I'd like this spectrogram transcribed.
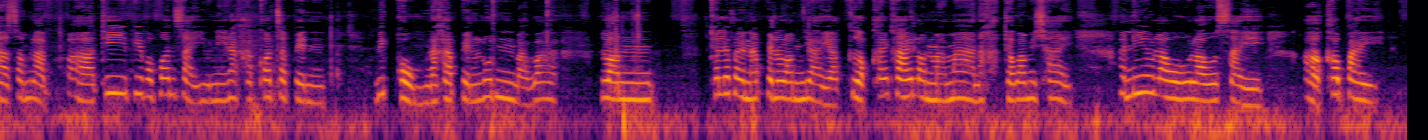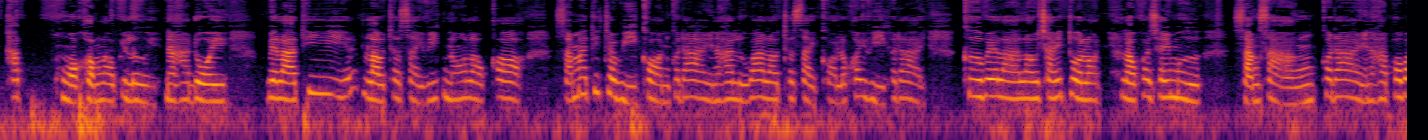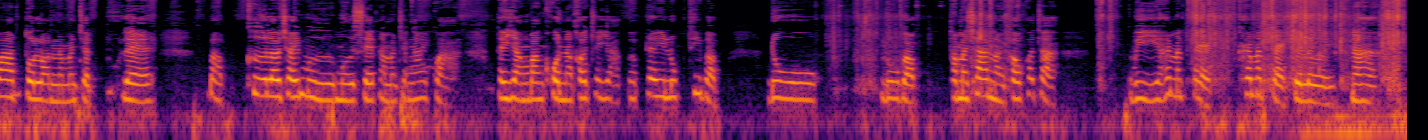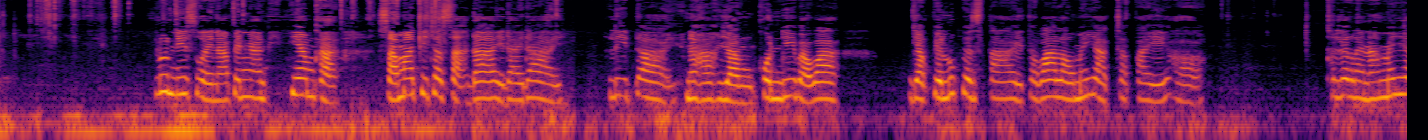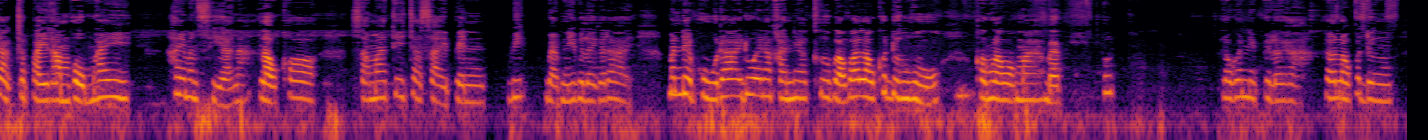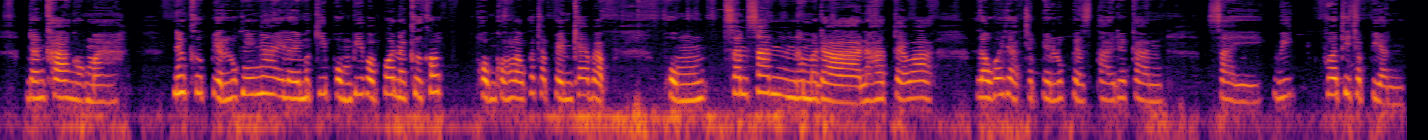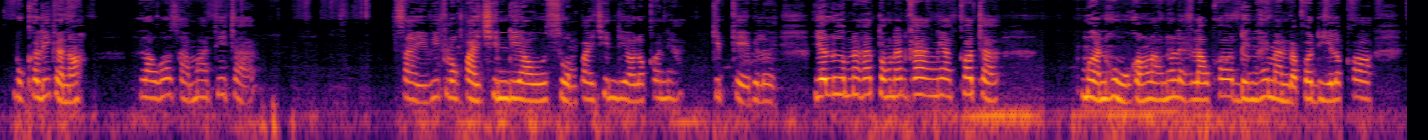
ค่ะสำหรับที่พี่ป๊อปเปิลใส่อยู่นี้นะคะ ก็จะเป็นวิกผมนะคะ เป็นรุ่นแบบว่าลอนเขาเรียกอะไรนะ เป็นลอนใหญ่อะเกือบคล้ายๆลอนมาม่านะคะ แต่ว่าไม่ใช่ อันนี้เราเราใส่เข้าไป ทับหัวของเราไปเลยนะคะ โดยเวลาที่เราจะใส่วิกเนาะเราก็สามารถที่จะหวีก่อนก็ได้นะคะ หรือว่าเราจะใส่ก่อนแล้วค่อยหวีก็ได้ คือเวลาเราใช้ตัวหลอนเนี่ยเราก็ใช้มือสางๆก็ได้นะคะ เพราะว่าตัวหลอนนะมันจะดูแลแบบคือเราใช้มือมือเซตนะมันจะง่ายกว่า แต่อย่างบางคนนะเขาจะอยากแบบได้ลุคที่แบบดูดูแบบธรรมชาติหน่อยเขาก็จะหวีให้มันแตกให้มันแตกไปเลยนะคะ รุ่นนี้สวยนะ เป็นงานพรีเมียมค่ะ สามารถที่จะสระได้ได้ได้รีดได้นะคะ อย่างคนที่แบบว่า อยากเปลี่ยนลุคเปลี่ยนสไตล์ แต่ว่าเราไม่อยากจะไปเออเขาเรียกอะไรนะ ไม่อยากจะไปทำผมให้ให้มันเสียนะ เราก็สามารถที่จะใส่เป็นวิกแบบนี้ไปเลยก็ได้ มันเหน็บหูได้ด้วยนะคะเนี่ย คือแบบว่าเราก็ดึงหูของเราออกมาแบบปุ๊บ เราก็เหน็บไปเลยค่ะ แล้วเราก็ดึงด้านข้างออกมา นี่คือเปลี่ยนลุคง่ายๆ เลยเมื่อกี้ผมพี่ป๊อปเปิ้ลนะคือเขาผมของเราก็จะเป็นแค่แบบผมสั้นๆธรรมดานะคะ แต่ว่าเราก็อยากจะเปลี่ยนลุคเปลี่ยนสไตล์ด้วยการใส่วิกเพื่อที่จะเปลี่ยนบุคลิกอะเนาะเราก็สามารถที่จะ ใส่วิกลงไปชิ้นเดียว สวมไปชิ้นเดียวแล้วก็เนี่ยกิบเก๋ไปเลย อย่าลืมนะคะ ตรงด้านข้างเนี่ยก็จะเหมือนหูของเรานั่นแหละ เราก็ดึงให้มันแบบพอดี แล้วก็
